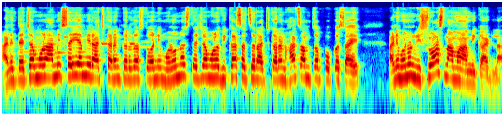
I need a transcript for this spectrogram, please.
आणि त्याच्यामुळं आम्ही संयमी राजकारण करत असतो आणि म्हणूनच त्याच्यामुळं विकासाचं राजकारण हाच आमचा फोकस आहे. आणि म्हणून विश्वासनामा आम्ही काढला.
